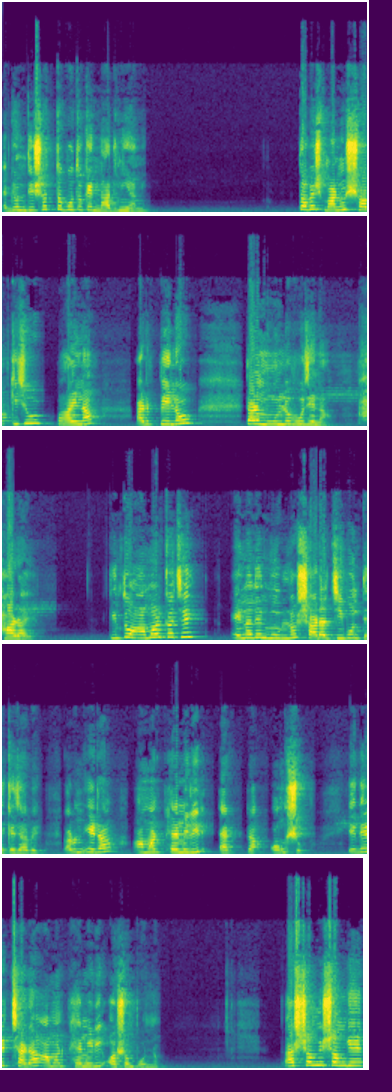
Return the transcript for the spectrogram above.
একজন দেশাত্মবোধকের নাতনি আমি। তবে মানুষ সব কিছু পায় না আর পেলেও তার মূল্য বোঝে না, হারায়। কিন্তু আমার কাছে এনাদের মূল্য সারা জীবন থেকে যাবে, কারণ এরা আমার ফ্যামিলির একটা অংশ। এদের ছাড়া আমার ফ্যামিলি অসম্পূর্ণ। তার সঙ্গে সঙ্গে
